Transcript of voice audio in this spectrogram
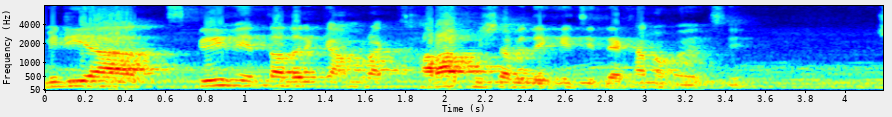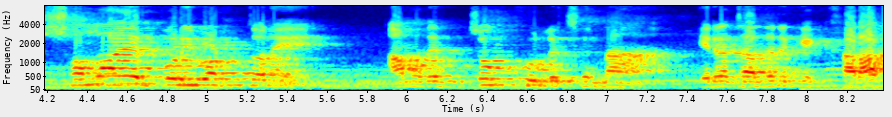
মিডিয়া স্ক্রিনে তাদেরকে আমরা খারাপ হিসাবে দেখেছি, দেখানো হয়েছে। সময়ের পরিবর্তনে আমাদের চোখ খুলেছে, না, এরা যাদেরকে খারাপ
